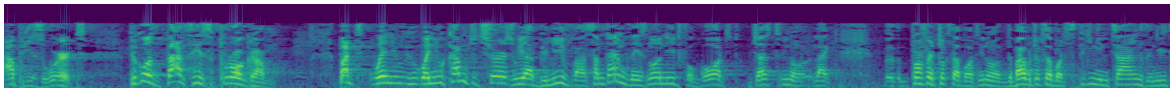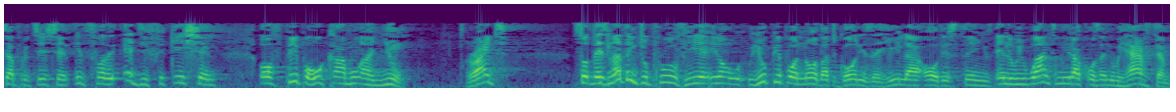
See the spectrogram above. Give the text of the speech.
up His word. Because that's His program. But when you, when you come to church, we are believers. Sometimes there's no need for God just, you know, like the prophet talks about, you know, the Bible talks about speaking in tongues and interpretation. It's for the edification of people who come who are new. Right? So there's nothing to prove here. You know, you people know that God is a healer, all these things, and we want miracles and we have them.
